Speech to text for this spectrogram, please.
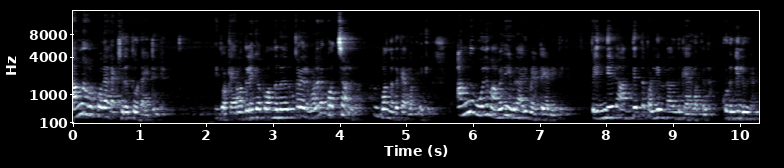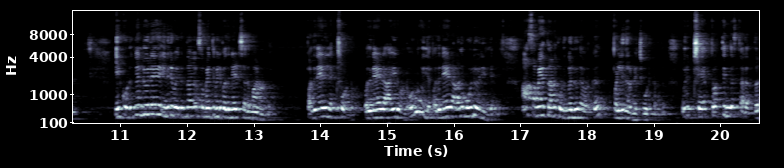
അന്ന് അവർക്ക് ഒരു അരക്ഷിതത്വം ഉണ്ടായിട്ടില്ല. ഇപ്പൊ കേരളത്തിലേക്കൊക്കെ വന്നത് നമുക്കറിയാലോ വളരെ കുറച്ചാണ് വന്നത് കേരളത്തിലേക്ക്. അന്ന് പോലും അവരെ ഇവിടെ ആരും വേട്ടയാടിയിട്ടില്ല. ഇപ്പൊ ഇന്ത്യയിലെ ആദ്യത്തെ പള്ളി ഉണ്ടാകുന്നത് കേരളത്തിലാണ് കൊടുങ്ങല്ലൂരാണ്. ഈ കൊടുങ്ങല്ലൂര് ഇവർ വരുന്ന സമയത്ത് ഇവർ പതിനേഴ് ശതമാനമുണ്ട്. പതിനേഴ് ലക്ഷം ഉണ്ട് പതിനേഴായിരം ഉണ്ട് ഒന്നുമില്ല പതിനേഴ് ആൾ പോലും ഇല്ല. ആ സമയത്താണ് കൊടുങ്ങല്ലൂർ അവർക്ക് പള്ളി നിർമ്മിച്ചു കൊടുക്കുന്നത്. ഒരു ക്ഷേത്രത്തിന്റെ സ്ഥലത്ത്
